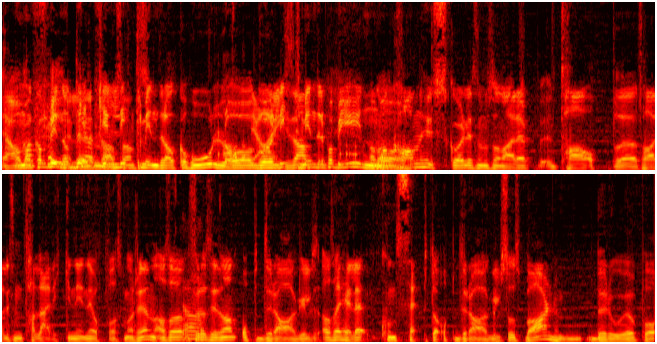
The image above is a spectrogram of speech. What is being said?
Ja, og man kan begynne å drikke litt mindre alkohol og gå litt mindre på byen. Og man kan huske å liksom sånn her, ta, opp, ta liksom tallerkenen inn i oppvaskmaskinen. Altså, For å si det sånn, oppdragelse, altså Hele konseptet oppdragelse hos barn beror jo på,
